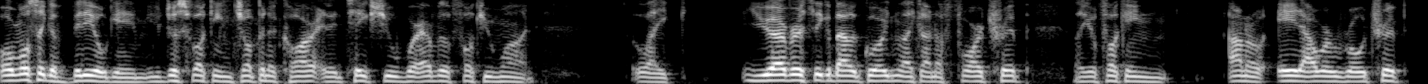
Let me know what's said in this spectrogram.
almost like a video game. You just fucking jump in a car and it takes you wherever the fuck you want. Like, you ever think about going like on a far trip, like a fucking, I don't know, eight hour road trip,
